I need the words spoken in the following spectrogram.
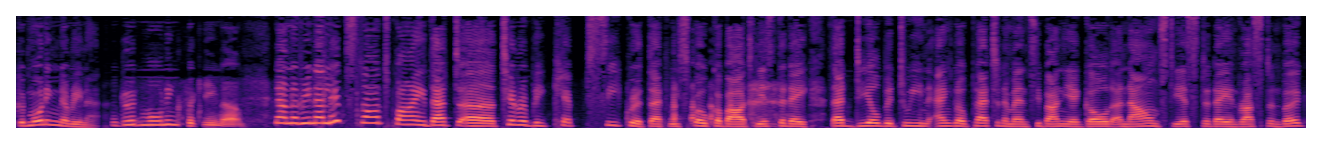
Good morning, Nerina. Good morning, Sakina. Now, Nerina, let's start by that uh, terribly kept secret that we spoke about yesterday. That deal between Anglo Platinum and Sibanye Gold announced yesterday in Rustenburg.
